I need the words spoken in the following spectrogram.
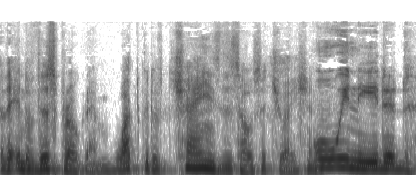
at the end of this program, what could have changed this whole situation? All we needed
